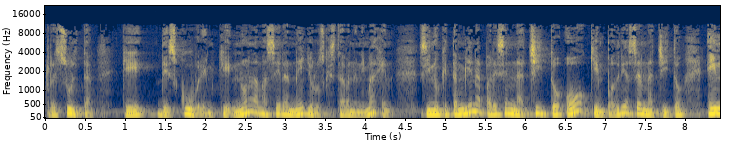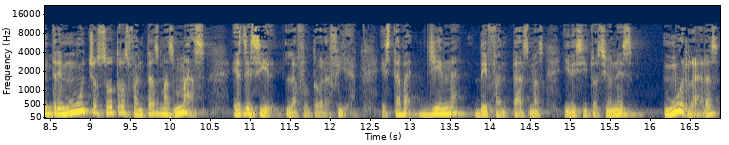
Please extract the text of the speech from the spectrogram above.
Resulta que descubren que no nada más eran ellos los que estaban en imagen, sino que también aparece Nachito o quien podría ser Nachito entre muchos otros fantasmas más. Es decir, la fotografía estaba llena de fantasmas y de situaciones muy raras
